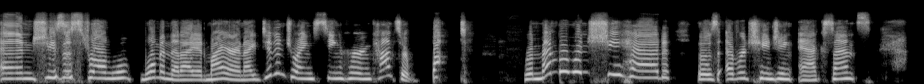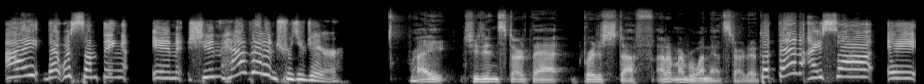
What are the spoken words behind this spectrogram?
And she's a strong wo- woman that I admire, and I did enjoy seeing her in concert. But remember when she had those ever-changing accents? I that was something in she didn't have that in Truth or Dare. Right. She didn't start that British stuff. I don't remember when that started. But then I saw a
